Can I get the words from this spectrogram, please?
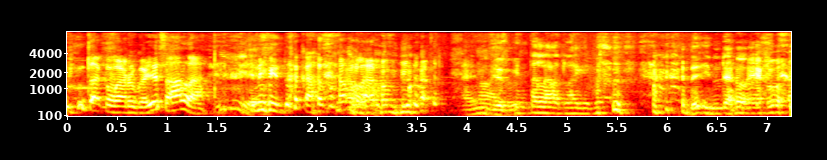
minta ke warung aja salah. Ini minta ke Alfamart. Oh, Anjir. Intel lewat lagi tuh. Ada Intel lewat.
